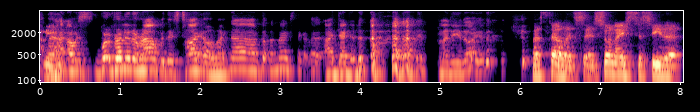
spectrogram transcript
I, mean, I, was running around with this title, like, no, I've got the most. I, got the, I did it. Bloody annoying. But still, it's it's so nice to see that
